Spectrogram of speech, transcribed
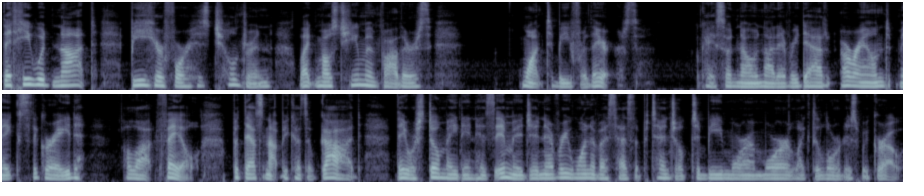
that he would not be here for his children like most human fathers want to be for theirs. Okay, so no, not every dad around makes the grade a lot fail, but that's not because of God. They were still made in His image, and every one of us has the potential to be more and more like the Lord as we grow.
